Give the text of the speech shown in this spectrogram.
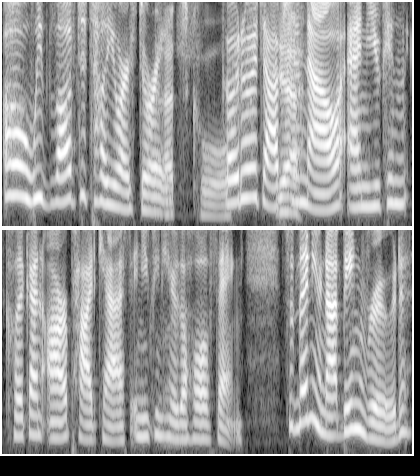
"Oh, we'd love to tell you our story." That's cool. Go to Adoption Yeah. Now and you can click on our podcast and you can hear the whole thing. So then you're not being rude.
